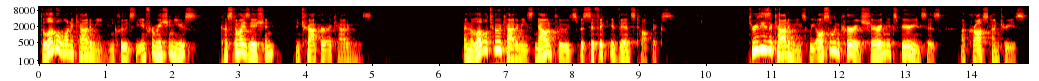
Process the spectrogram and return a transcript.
The Level 1 Academy includes the Information Use, Customization, and Tracker Academies. And the Level 2 Academies now include specific advanced topics. Through these academies, we also encourage sharing experiences across countries,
